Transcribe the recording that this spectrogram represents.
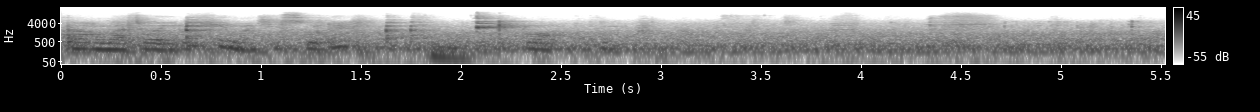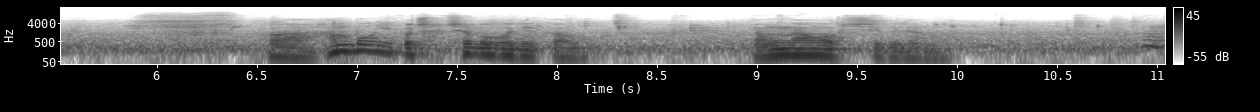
เอามาเจอ이렇게 맛있어 돼 와. 와, 한복 입고 잡채 먹으니까 영랑 없이 그냥 음.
